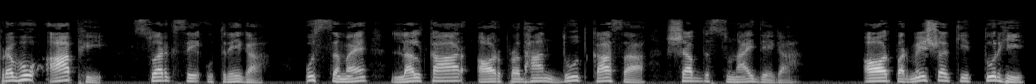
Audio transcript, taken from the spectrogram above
प्रभु आप ही स्वर्ग से उतरेगा। उस समय ललकार और प्रधान दूत का सा शब्द सुनाई देगा और परमेश्वर की तुर ही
